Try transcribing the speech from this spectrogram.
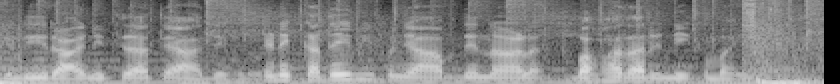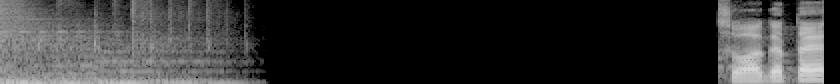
ਦਿੱਲੀ ਰਾਜਨੀਤੀ ਦਾ ਇਤਿਹਾਸ ਦੇਖ ਲਓ। ਇਹਨੇ ਕਦੇ ਵੀ ਪੰਜਾਬ ਦੇ ਨਾਲ ਵਫਾਦਾਰੀ ਨਹੀਂ ਕਮਾਈ। ਸਵਾਗਤ ਹੈ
